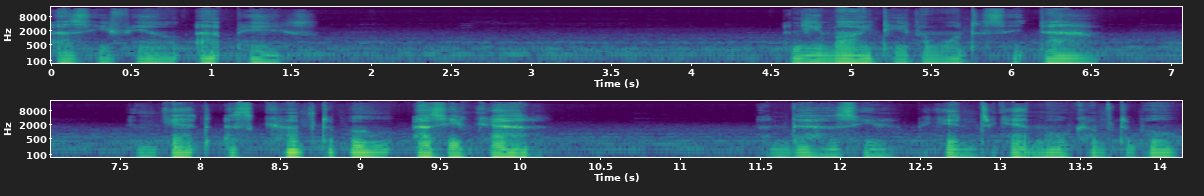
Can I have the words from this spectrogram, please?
as you feel at peace and you might even want to sit down and get as comfortable as you can. And as you begin to get more comfortable,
